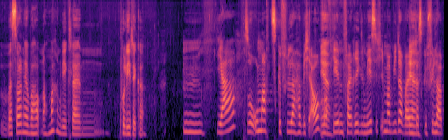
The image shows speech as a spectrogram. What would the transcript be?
was sollen wir überhaupt noch machen, wir kleinen Politiker? Mm, ja, so Ohnmachtsgefühle habe ich auch, ja. auf jeden Fall regelmäßig immer wieder, weil ja. ich das Gefühl habe,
